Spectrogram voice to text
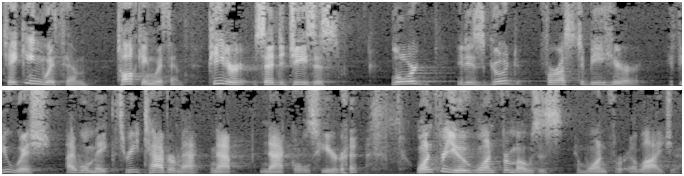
taking with him, talking with him. Peter said to Jesus, Lord, it is good for us to be here. If you wish, I will make three tabernacles here one for you, one for Moses, and one for Elijah.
